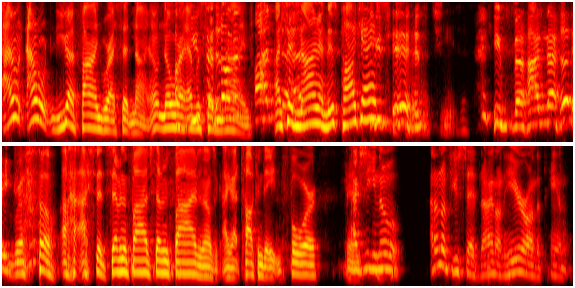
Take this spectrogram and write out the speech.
I don't. I don't. You gotta find where I said nine. I don't know where I Oh, you ever said said, it on nine. this podcast. I said nine on this podcast. You did. Jesus, You've been hiding that hoodie. bro. I, I said seven and five, seven and five, and I was like, I got talked into eight and four. Actually, you know, I don't know if you said nine on here or on the panel.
